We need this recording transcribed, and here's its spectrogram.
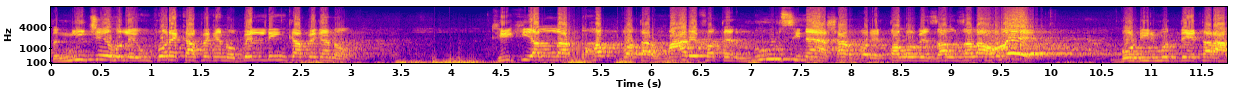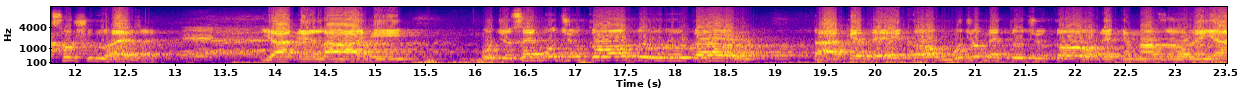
তো নিচে হলে উপরে কাঁপে কেন বিল্ডিং কাঁপে কেন ঠিকই আল্লাহর মহাব্বত আর মারেফতের নূর সিনায় আসার পরে কলবে জালজালা হলে বডির মধ্যে এটার আসর শুরু হয়ে যায় ইয়া এলাহি মুঝসে মুঝকো দূর কর তাকে দেখো মুঝ মে তুঝকো এক নজর ইয়া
